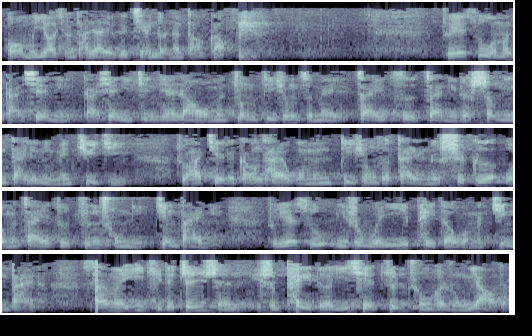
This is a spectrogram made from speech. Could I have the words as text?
好，我们邀请大家有个简短的祷告。主耶稣，我们感谢你，感谢你今天让我们众弟兄姊妹再一次在你的圣灵带领里面聚集。主啊，借着刚才我们弟兄所带领的诗歌，我们再一次尊崇你、敬拜你。主耶稣，你是唯一配得我们敬拜的三位一体的真神，你是配得一切尊崇和荣耀的。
